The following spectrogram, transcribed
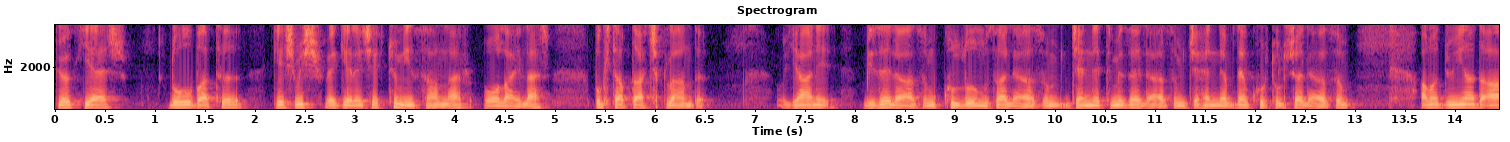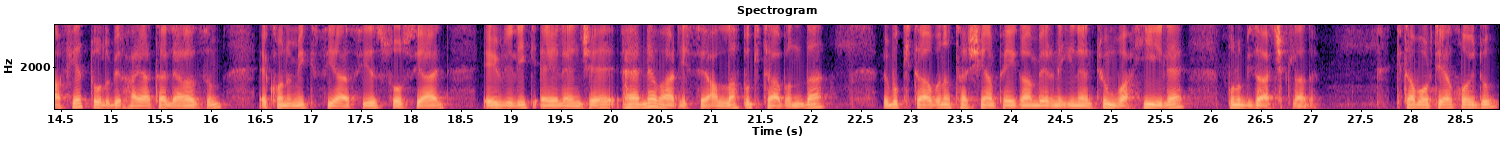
Gök, yer, doğu, batı, geçmiş ve gelecek tüm insanlar, olaylar bu kitapta açıklandı. Yani bize lazım, kulluğumuza lazım, cennetimize lazım, cehennemden kurtuluşa lazım. Ama dünyada afiyet dolu bir hayata lazım. Ekonomik, siyasi, sosyal, evlilik, eğlence her ne var ise Allah bu kitabında ve bu kitabını taşıyan peygamberine inen tüm vahiy ile bunu bize açıkladı. Kitap ortaya koydu.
